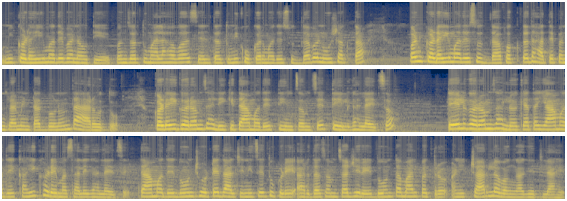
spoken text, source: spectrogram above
मी कढईमध्ये बनवते आहे पण जर तुम्हाला हवं असेल तर तुम्ही कुकरमध्ये सुद्धा बनवू शकता. पण कढईमध्ये सुद्धा फक्त दहा ते पंधरा मिनटात बनवून तयार होतो. कढई गरम झाली की त्यामध्ये तीन चमचे तेल घालायचं. तेल गरम झालं की आता यामध्ये काही खडे मसाले घालायचे. त्यामध्ये दोन छोटे दालचिनीचे तुकडे अर्धा चमचा जिरे दोन तमालपत्र आणि चार लवंगा घेतल्या आहेत.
